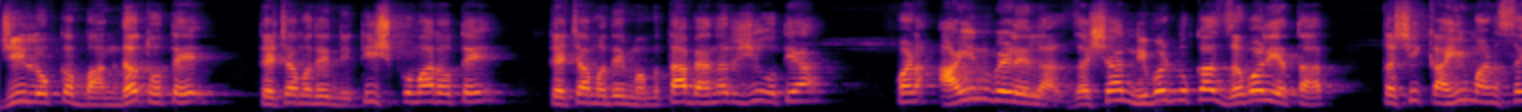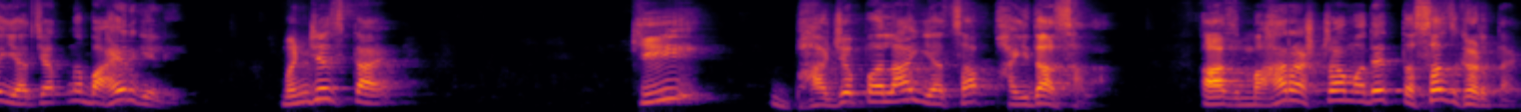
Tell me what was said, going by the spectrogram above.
जी लोक बांधत होते त्याच्यामध्ये नितीश कुमार होते त्याच्यामध्ये ममता बॅनर्जी होत्या. पण ऐन वेळेला जशा निवडणुका जवळ येतात तशी काही माणसं याच्यातनं बाहेर गेली. म्हणजेच काय? की भाजपला याचा फायदा झाला. आज महाराष्ट्रामध्ये तसंच घडत आहे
